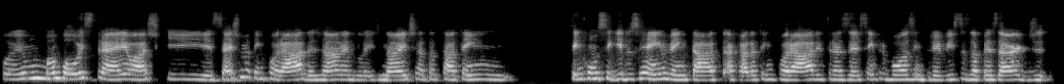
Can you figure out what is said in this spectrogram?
foi uma boa estreia, eu acho que sétima temporada já, né, do Lady Night, a Tata tem tem conseguido se reinventar a cada temporada e trazer sempre boas entrevistas, apesar de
